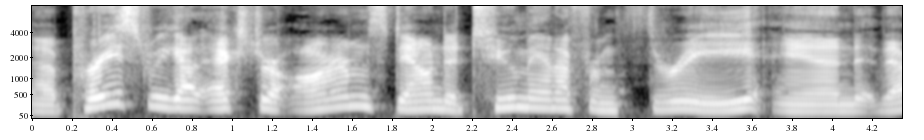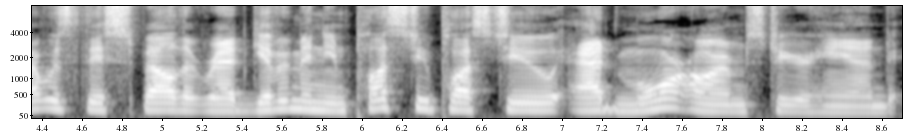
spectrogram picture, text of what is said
Uh, Priest, we got extra arms down to two mana from three, and that was the spell that read give a minion plus two plus two, add more arms to your hand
